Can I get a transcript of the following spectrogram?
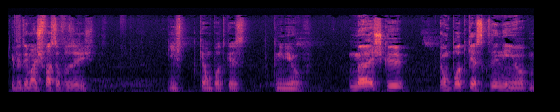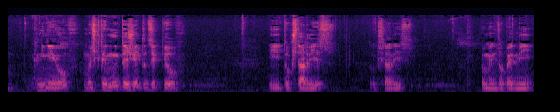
E portanto é mais fácil fazer isto. Isto que é um podcast que ninguém ouve. Mas que é um podcast que ninguém, que ninguém ouve, mas que tem muita gente a dizer que ouve. E estou a gostar disso. Estou a gostar disso. Pelo menos ao pé de mim.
